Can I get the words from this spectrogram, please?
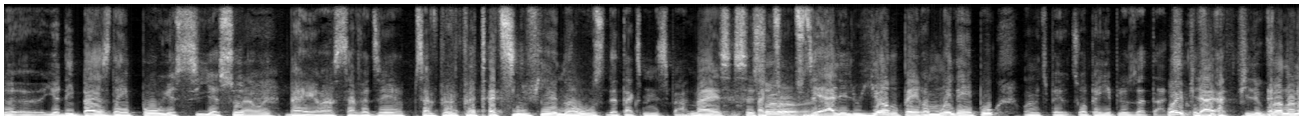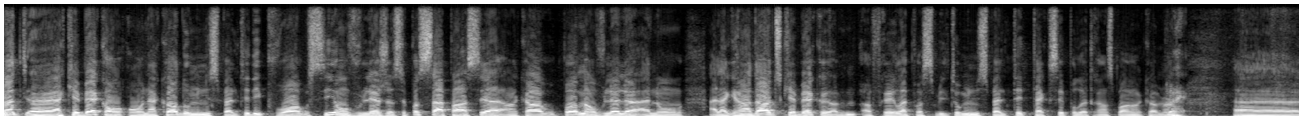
euh, il y a des baisses d'impôts, il y a ci, il y a ça. Ben oui. Ben, ça veut dire, ça peut peut-être signifier une hausse de taxes municipales. Ben, c'est sûr. Tu, tu dis Alléluia, on paiera moins d'impôts. Oui, mais tu, vas payer plus de taxes. Oui, puis, la- puis le gouvernement euh, à Québec, on, on accorde aux municipalités des pouvoirs aussi. On voulait, je ne sais pas si ça a passé à- encore ou pas, mais on voulait le- à, nos- à la grandeur du Québec euh, offrir la possibilité aux municipalités de taxer pour le transport en commun. Ouais. Euh,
